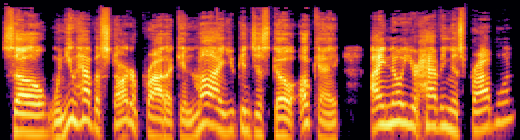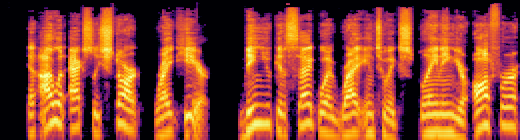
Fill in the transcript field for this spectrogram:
So when you have a starter product in mind, you can just go, okay, I know you're having this problem. And I would actually start right here. Then you can segue right into explaining your offer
